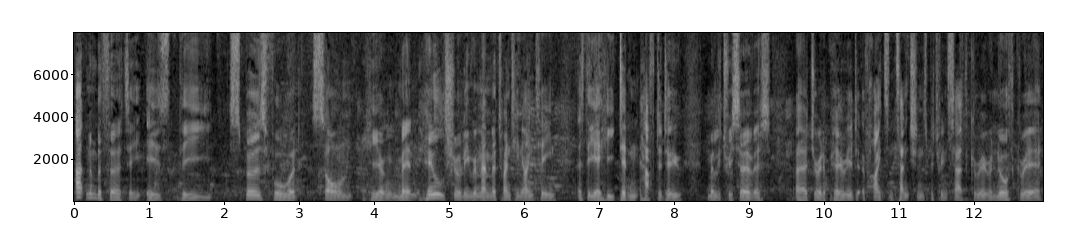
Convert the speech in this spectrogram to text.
At number 30 is the Spurs forward Son Heung-min. He'll surely remember 2019 as the year he didn't have to do military service uh, during a period of heightened tensions between South Korea and North Korea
